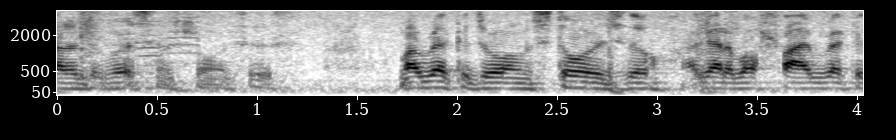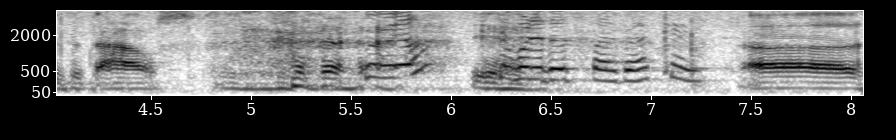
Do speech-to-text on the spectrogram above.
Lot of diverse influences. My records are all in storage, though. I got about five records at the house. For real? Yeah. So what are those five records? Uh,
